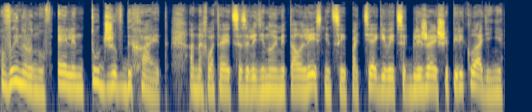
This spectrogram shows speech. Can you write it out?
Вынырнув, Эйлин тут же вдыхает. Она хватается за ледяной металл лестницы и подтягивается к ближайшей перекладине.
